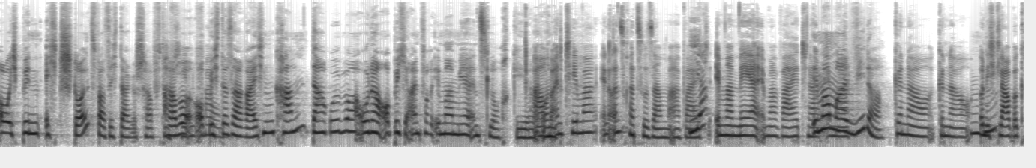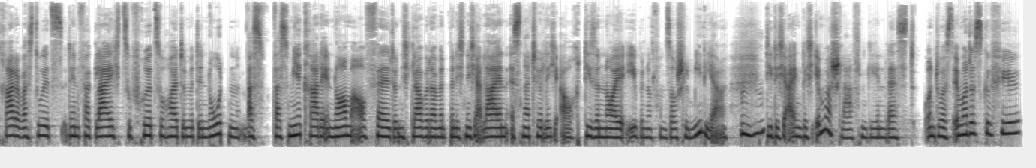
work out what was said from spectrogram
oh, ich bin echt stolz, was ich da geschafft Auf habe, ob Fall. ich das erreichen kann darüber oder ob ich einfach immer mehr ins Loch gehe. Auch ein Thema in unserer Zusammenarbeit. Ja. Immer mehr, immer weiter. Immer, immer mal wieder. Genau, genau. Mhm. Und ich glaube gerade, was du jetzt den Vergleich zu früher zu heute mit den Noten, was was mir gerade enorm auffällt und ich glaube, damit bin ich nicht allein, ist natürlich auch diese neue Ebene von Social Media, mhm. die dich eigentlich immer schlafen gehen lässt und du hast immer das Gefühl,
